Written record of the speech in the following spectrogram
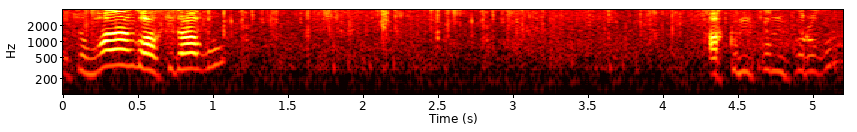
어, 좀 화난 것 같기도 하고. 아 꿈꿈 꾸르고?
